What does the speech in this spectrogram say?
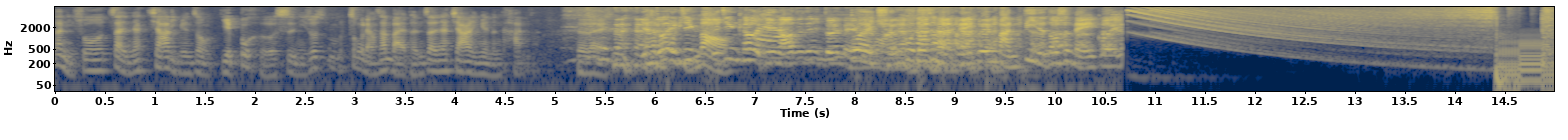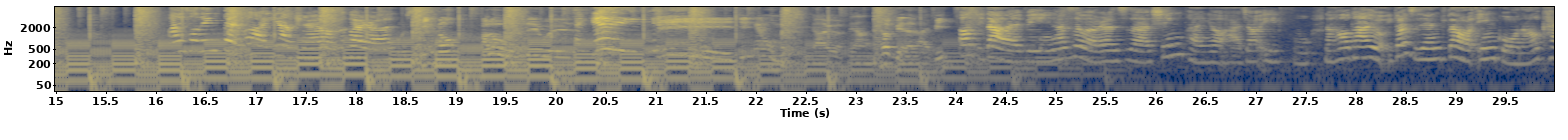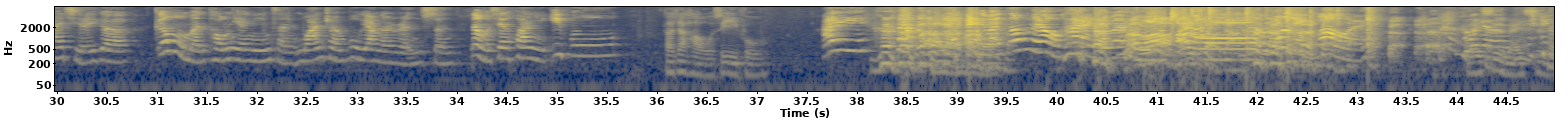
那你说在人家家里面种也不合适。你说种个两三百盆在人家家里面能看吗？对不对？也很不礼貌。一进客厅，然后就是一堆玫瑰。对，全部都是玫瑰，满地的都是玫瑰。特别的来宾，超级大来宾，他是我认识的新朋友，他叫易夫。然后他有一段时间到了英国，然后开启了一个跟我们同年龄层完全不一样的人生。那我们先欢迎易夫。大家好，我是易夫。嗨！哎，你们都没有嗨，你们不要拍手，很不礼貌哎。没事没事，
